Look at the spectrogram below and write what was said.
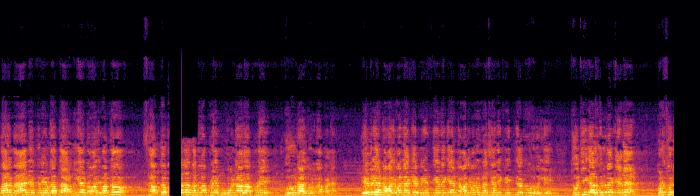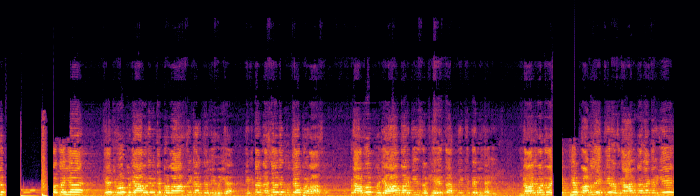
ਪਰ ਮੈਂ ਨਿਤਨੇਮ ਦਾ ਧਾਰਨੀ ਆ ਨੌਜਵਾਨੋ। ਸਭ ਤੋਂ ਪਹਿਲਾਂ ਸਾਨੂੰ ਆਪਣੇ ਮੂਲ ਨਾਲ, ਆਪਣੇ ਗੁਰੂ ਨਾਲ ਜੁੜਨਾ ਪੈਣਾ। ਇਹ ਮੇਰੀਆਂ ਨੌਜਵਾਨਾਂ ਕੇ ਬੇਨਤੀਆਂ ਨੇ ਕਿ ਨੌਜਵਾਨੋ, ਨਸ਼ਿਆਂ ਦੀ ਕ੍ਰਿਤੀ ਤੋਂ ਦੂਰ ਹੋਈਏ। ਦੂਜੀ ਗੱਲ ਤੁਹਾਨੂੰ ਮੈਂ ਕਹਿਣਾ, ਹੁਣ ਤੁਹਾਨੂੰ ਪਤਾ ਹੀ ਹੈ ਕਿ ਜੋ ਪੰਜਾਬ ਦੇ ਵਿੱਚ ਪ੍ਰਵਾਸ ਦੀ ਗੱਲ ਚੱਲੀ ਹੋਈ ਹੈ, ਇੱਕ ਤਾਂ ਨਸ਼ਾ ਤੇ ਦੂਜਾ ਪ੍ਰਵਾਸ। ਭਰਾਵੋ, ਪੰਜਾਬ ਵਰਗੀ ਜ਼ਖੀਰ ਧਰਤੀ ਕਿਤੇ ਨਹੀਂ ਹੈਗੀ। ਨੌਜਵਾਨੋ, ਇੱਥੇ ਪੜ੍ਹ ਲਿਖ ਕੇ ਰੋਜ਼ਗਾਰ ਪੈਦਾ ਕਰੀਏ।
